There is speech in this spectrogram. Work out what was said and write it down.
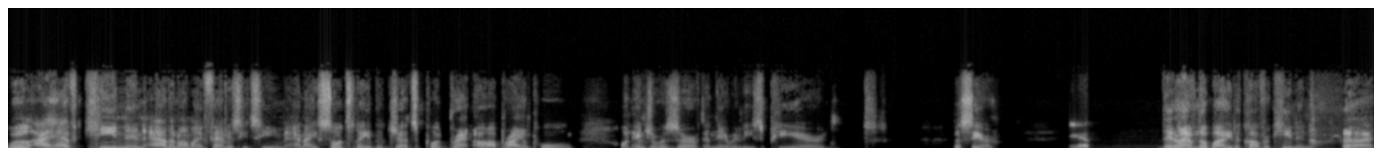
Well, I have Keenan Allen on my fantasy team, and I saw today the Jets put Brent, uh, Brian Poole on injured reserve, and they released Pierre Desir. Yep. They don't have nobody to cover Keenan uh,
